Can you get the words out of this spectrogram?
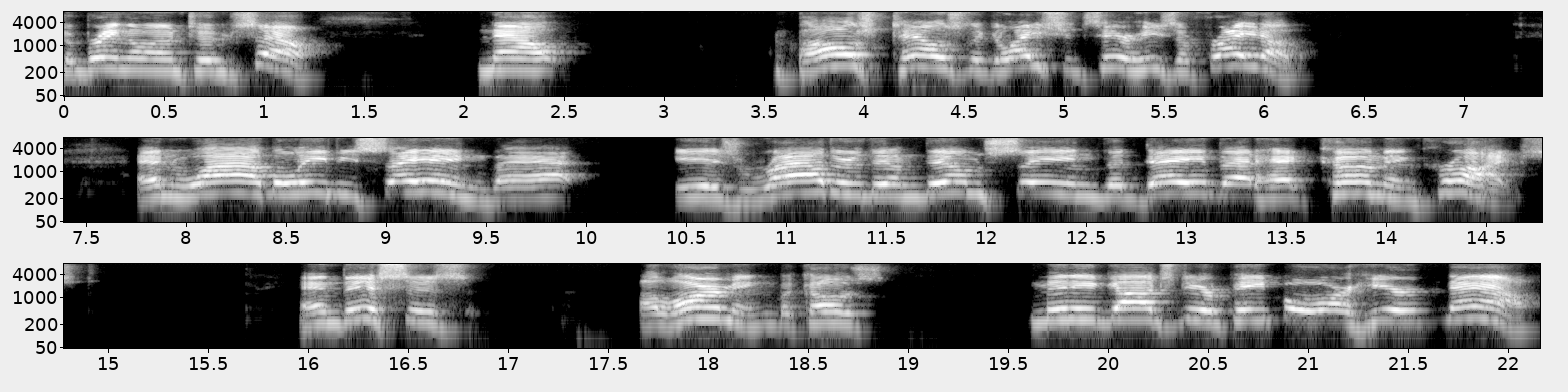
to bring them unto himself. Now, Paul tells the Galatians here he's afraid of. And why I believe he's saying that is rather than them seeing the day that had come in Christ, and this is alarming because many God's dear people are here now.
